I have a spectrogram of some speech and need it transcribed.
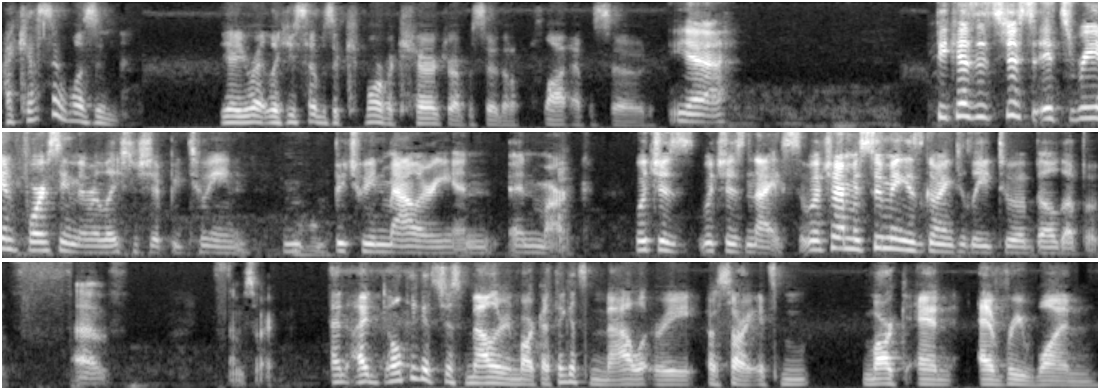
I guess it wasn't. Yeah, you're right. Like you said, it was a, more of a character episode than a plot episode. yeah. Because it's just it's reinforcing the relationship between Mhm. between Mallory and and Mark, which is which is nice. Which I'm assuming is going to lead to a buildup of of some sort. and I don't think it's just Mallory and Mark. I think it's Mallory. Oh, sorry, it's Mark and everyone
